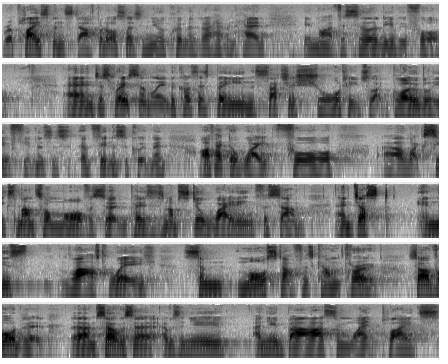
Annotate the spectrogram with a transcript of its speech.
replacement stuff, but also some new equipment that I haven't had in my facility before. And just recently, because there's been such a shortage, like globally, of fitness, of fitness equipment, I've had to wait for uh, like six months or more for certain pieces, and I'm still waiting for some. And just in this last week, some more stuff has come through. So I've ordered it. Um, so it was a it was a new a new bar, some weight plates,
